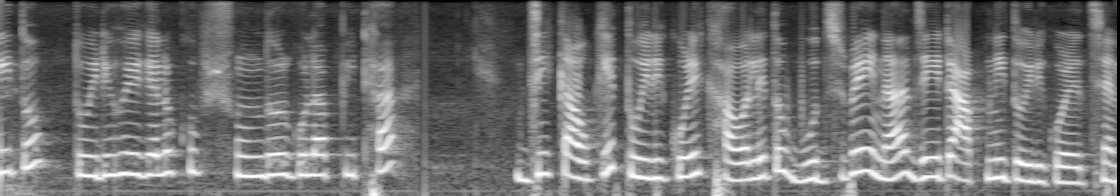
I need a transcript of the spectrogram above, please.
এই তো তৈরি হয়ে গেল খুব সুন্দর গোলাপ পিঠা। যে কাউকে তৈরি করে খাওয়ালে তো বুঝবেই না যে এটা আপনি তৈরি করেছেন।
